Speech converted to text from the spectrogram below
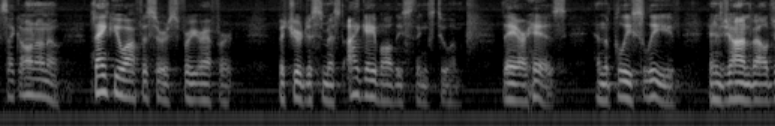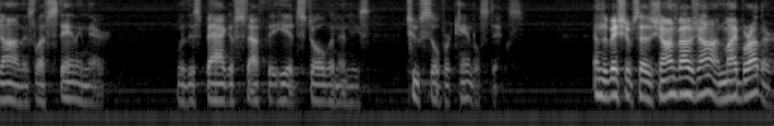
It's like, Oh, no, no. Thank you, officers, for your effort, but you're dismissed. I gave all these things to him. They are his. And the police leave and Jean Valjean is left standing there with this bag of stuff that he had stolen and these two silver candlesticks. And the bishop says, Jean Valjean, my brother,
